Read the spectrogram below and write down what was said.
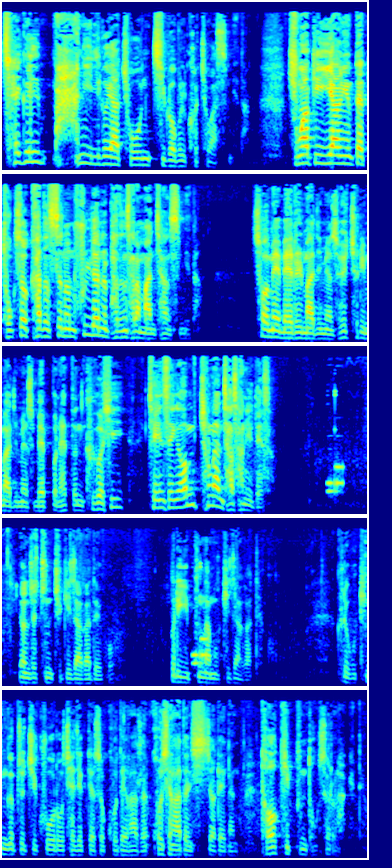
책을 많이 읽어야 좋은 직업을 거쳐왔습니다. 중학교 2학년 때 독서 카드 쓰는 훈련을 받은 사람 많지 않습니다. 처음에 매를 맞으면서 회초리 맞으면서 몇 번 했던 그것이 제 인생에 엄청난 자산이 돼서 연쇄춘추 기자가 되고 뿌리 깊은 나무 기자가 되고 그리고 긴급조치 구호로 재직돼서 고생하던 시절에는 더 깊은 독서를 하게 되고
